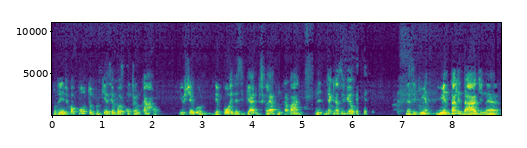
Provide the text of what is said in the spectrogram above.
Muita gente ficou puto, porque assim, pô, eu comprei um carro e eu chego depois desse piar de bicicleta no trabalho, onde é que já se viu? Nessa que mentalidade, né?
